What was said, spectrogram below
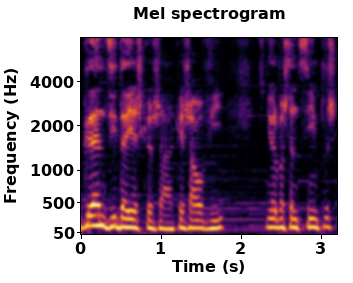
grandes ideias que eu já, que eu já ouvi. Senhor bastante simples.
